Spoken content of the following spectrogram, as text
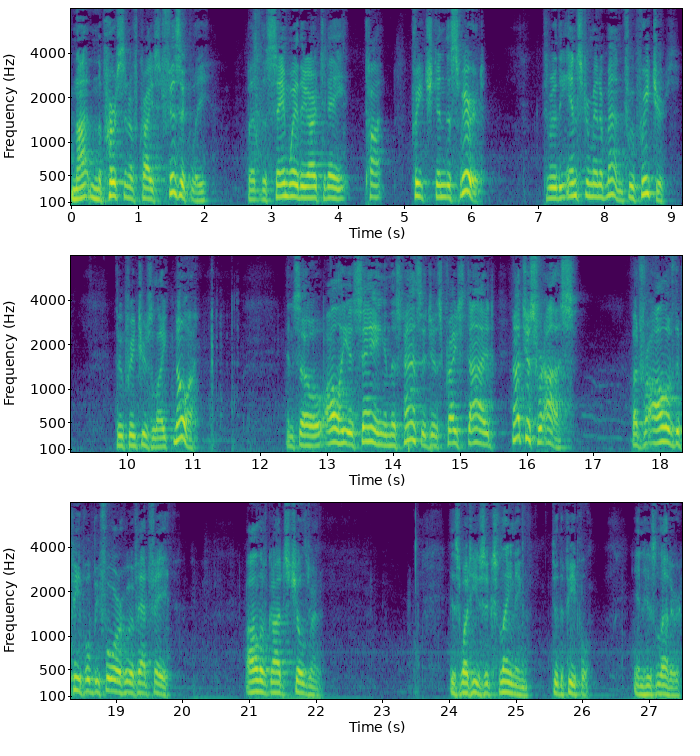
Not in the person of Christ physically, but the same way they are today, taught, preached in the Spirit, through the instrument of men, through preachers, through preachers like Noah. And so all he is saying in this passage is Christ died not just for us, but for all of the people before who have had faith, all of God's children, is what he's explaining to the people in his letter.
